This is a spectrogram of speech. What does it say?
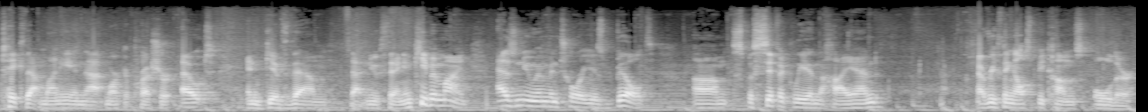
take that money and that market pressure out and give them that new thing. And keep in mind, as new inventory is built, um, specifically in the high end, everything else becomes older.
